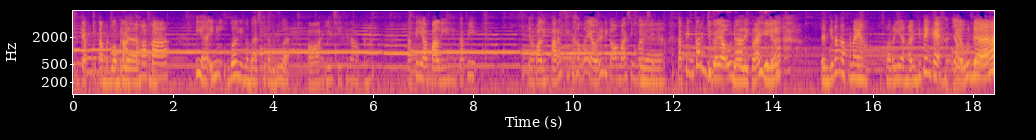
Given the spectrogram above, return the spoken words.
setiap kita berdua berantem Iya. apa? Iya ini gue lagi ngebahas kita berdua. Oh iya sih kita nggak pernah. Tapi ya paling tapi ya paling parah kita mah ya udah di kamar masing-masing Iya. gitu. Tapi ntar juga ya udah. Balik lagi. Iya. Dan kita nggak pernah yang sorry yang gitu yang kayak Ya ya, udah.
